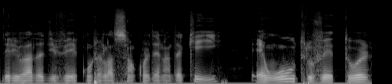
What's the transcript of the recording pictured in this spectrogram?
derivada de v com relação à coordenada QI, é um outro vetor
